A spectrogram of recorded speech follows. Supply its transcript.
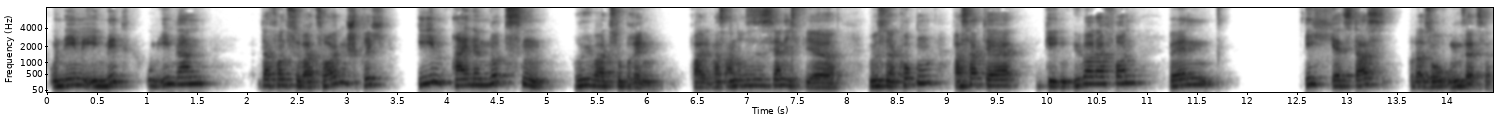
und nehme ihn mit, um ihn dann davon zu überzeugen, sprich, ihm einen Nutzen rüberzubringen. Weil was anderes ist es ja nicht. Wir müssen ja gucken, was hat der Gegenüber davon, wenn ich jetzt das oder so umsetze.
